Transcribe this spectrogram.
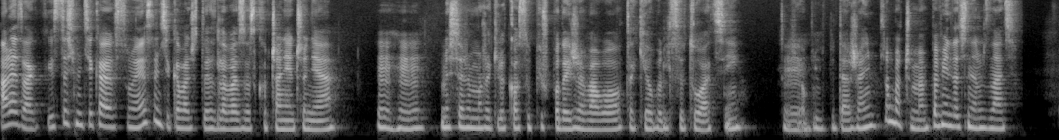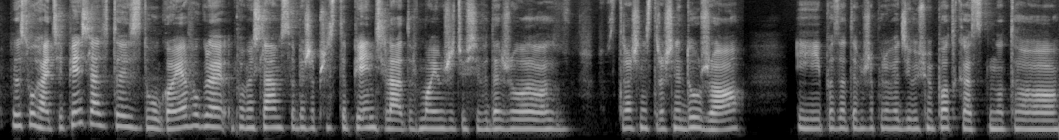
Ale tak, jesteśmy ciekawe w sumie. Jestem ciekawa, czy to jest dla was zaskoczenie, czy nie. Mhm. Myślę, że może kilka osób już podejrzewało taki obrót sytuacji, taki Hmm. obrót wydarzeń. Zobaczymy. Pewnie dacie nam znać. No słuchajcie, pięć lat to jest długo. Ja w ogóle pomyślałam sobie, że przez te pięć lat w moim życiu się wydarzyło strasznie, strasznie dużo. I poza tym, że prowadziłyśmy podcast, no to,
